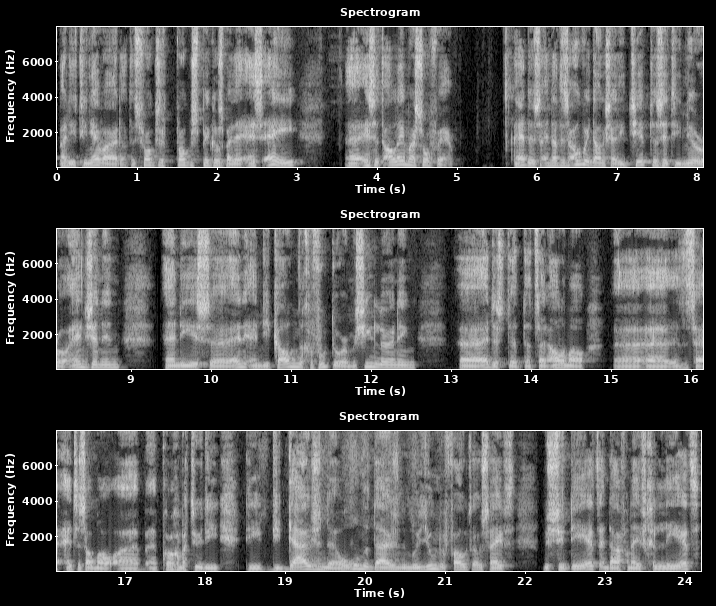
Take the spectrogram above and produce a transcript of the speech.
bij die 10R waren dat dus focus, focus pixels. Bij de SE eh, is het alleen maar software. Hè, dus, en dat is ook weer dankzij die chip. Daar zit die Neural Engine in. En die, is, eh, en, en die kan, gevoed door machine learning. dus dat, dat zijn allemaal. het, zijn- het is allemaal eh, programmatuur die, die, die duizenden, honderdduizenden, miljoenen foto's heeft bestudeerd en daarvan heeft geleerd.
